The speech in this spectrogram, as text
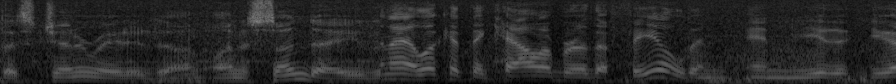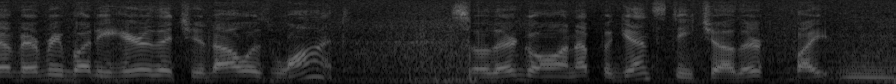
that's generated on, on a Sunday. And I look at the caliber of the field, and, and you, you have everybody here that you'd always want. So they're going up against each other, fighting,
